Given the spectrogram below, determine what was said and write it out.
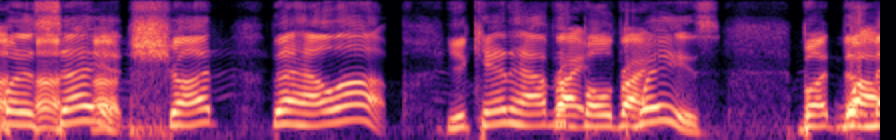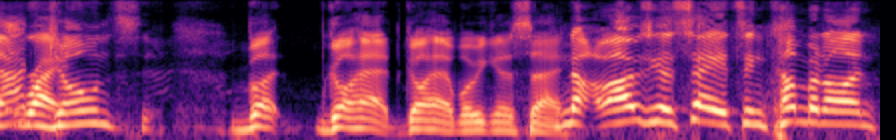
how to say it. Shut the hell up. You can't have it Right, both right. ways. But the Well, Mac right. Jones. But go ahead, go ahead. What were you going to say? No, I was going to say it's incumbent on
